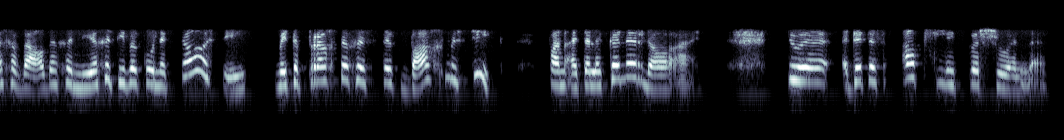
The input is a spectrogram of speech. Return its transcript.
'n geweldige negatiewe konnektasie met 'n pragtige stuk Bach musiek vanuit hulle kinderdae uit. So dit is absoluut persoonlik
